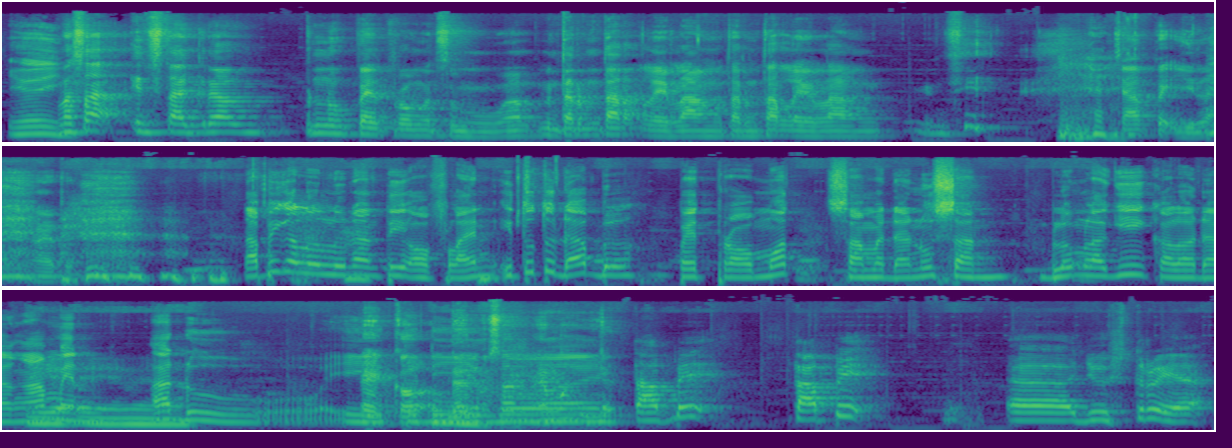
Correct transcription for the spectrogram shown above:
Yoi. Masa Instagram penuh pet promote semua, bentar-bentar lelang, bentar-bentar lelang. Capek gila. Tapi kalau lu nanti offline itu tuh double pet promote sama danusan. Belum lagi kalau ada ngamen. iya, iya. Aduh, Eh, itu kalau dia, danusan boy. emang tapi tapi eh, justru ya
